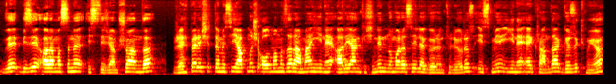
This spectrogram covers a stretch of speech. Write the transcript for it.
ve bizi aramasını isteyeceğim şu anda. Rehber eşitlemesi yapmış olmamıza rağmen yine arayan kişinin numarasıyla görüntülüyoruz. İsmi yine ekranda gözükmüyor.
